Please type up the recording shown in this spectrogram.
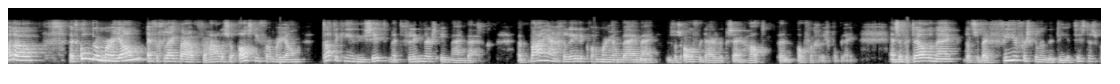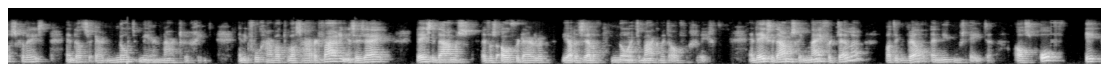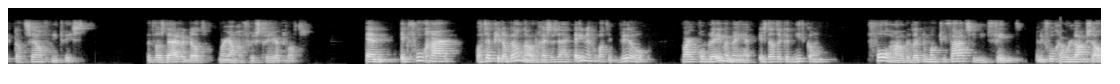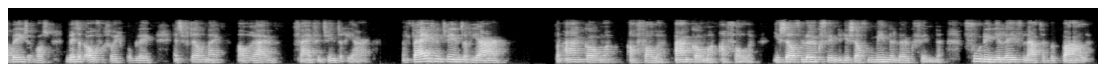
Hallo, het komt door Marjan en vergelijkbare verhalen zoals die van Marjan dat ik hier nu zit met vlinders in mijn buik. Een paar jaar geleden kwam Marjan bij mij. Het was overduidelijk, zij had een overgewichtprobleem. En ze vertelde mij dat ze bij vier verschillende diëtistes was geweest en dat ze er nooit meer naar terugging. En ik vroeg haar wat was haar ervaring en ze zei, deze dames, het was overduidelijk, die hadden zelf nooit te maken met overgewicht. En deze dames ging mij vertellen wat ik wel en niet moest eten. Alsof ik dat zelf niet wist. Het was duidelijk dat Marjan gefrustreerd was. En ik vroeg haar, wat heb je dan wel nodig? En ze zei, het enige wat ik wil, waar ik problemen mee heb, is dat ik het niet kan volhouden, dat ik de motivatie niet vind. En ik vroeg haar hoe lang ze al bezig was met het overgewichtprobleem. En ze vertelde mij al ruim 25 jaar. 25 jaar van aankomen, afvallen, aankomen, afvallen. Jezelf leuk vinden, jezelf minder leuk vinden. Voeding je leven laten bepalen.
